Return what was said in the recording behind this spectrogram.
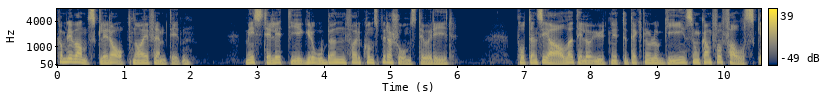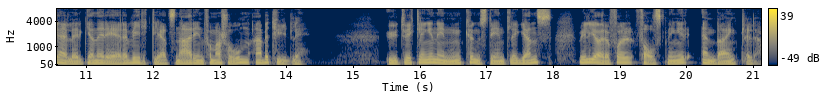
kan bli vanskeligere å oppnå i fremtiden. Mistillit gir grobunn for konspirasjonsteorier. Potensialet til å utnytte teknologi som kan forfalske eller generere virkelighetsnær informasjon, er betydelig. Utviklingen innen kunstig intelligens vil gjøre forfalskninger enda enklere.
